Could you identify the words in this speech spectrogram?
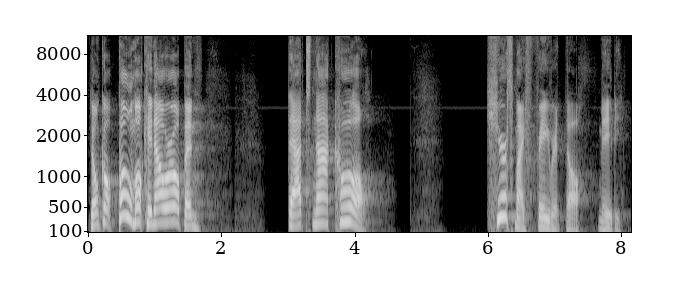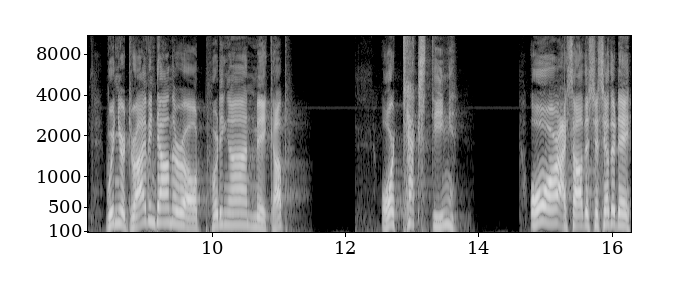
Don't go, boom, okay, now we're open. That's not cool. Here's my favorite, though, maybe. When you're driving down the road, putting on makeup or texting, or I saw this just the other day,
